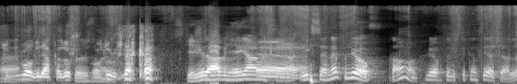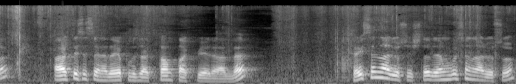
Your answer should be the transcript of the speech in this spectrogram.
Super Bowl bir dakika dur. Otur evet. bir dakika. Gelir abi niye gelmesin Ee. ya? İlk sene playoff. Tamam mı? Playoff'ta bir sıkıntı yaşarlar. Ertesi senede yapılacak tam takviyelerle şey senaryosu işte Denver senaryosu.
